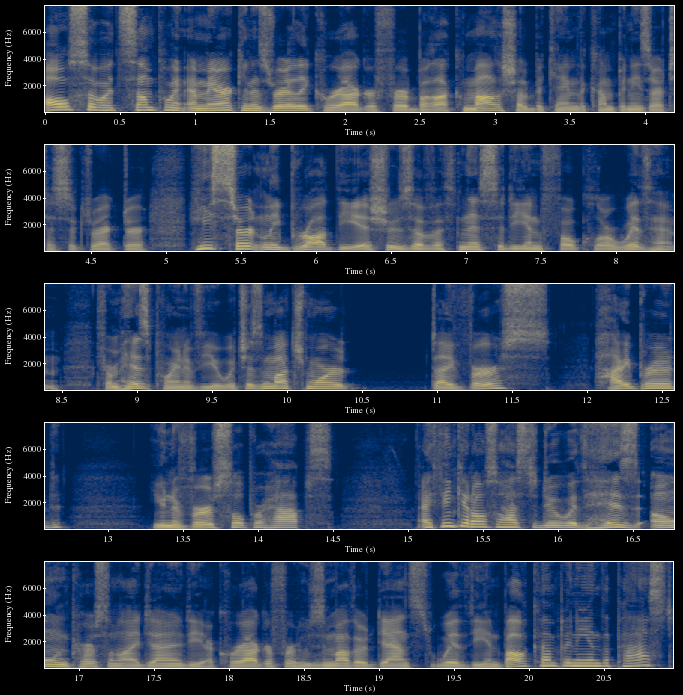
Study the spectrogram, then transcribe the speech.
Also, at some point, American Israeli choreographer Barak Marshall became the company's artistic director. He certainly brought the issues of ethnicity and folklore with him, from his point of view, which is much more diverse, hybrid, universal, perhaps. I think it also has to do with his own personal identity, a choreographer whose mother danced with the Inbal Company in the past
